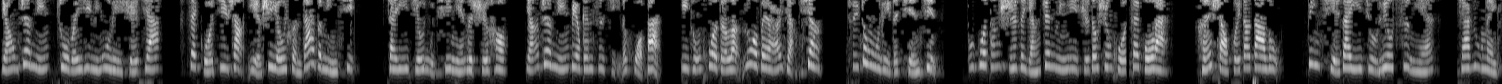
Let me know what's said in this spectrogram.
杨振宁作为一名物理学家，在国际上也是有很大的名气。在一九五七年的时候，杨振宁便跟自己的伙伴一同获得了诺贝尔奖项，推动物理的前进。不过，当时的杨振宁一直都生活在国外，很少回到大陆，并且在一九六四年加入美籍。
